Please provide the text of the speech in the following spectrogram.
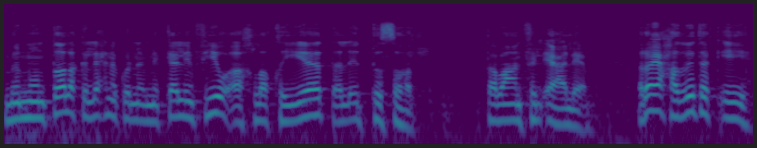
من منطلق اللي إحنا كنا بنتكلم فيه وأخلاقيات الاتصال طبعا في الإعلام رأي حضرتك إيه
